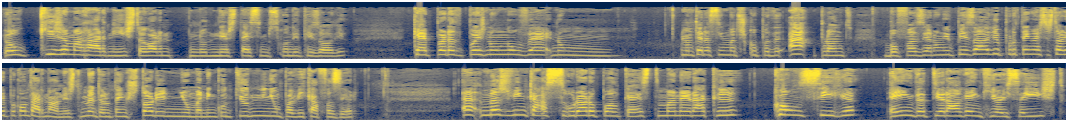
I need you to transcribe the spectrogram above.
eu quis amarrar nisto, agora no, neste 12 episódio, que é para depois não houver, não, não ter assim uma desculpa de ah, pronto, vou fazer um episódio porque tenho esta história para contar. Não, neste momento eu não tenho história nenhuma, nem conteúdo nenhum para vir cá fazer. Ah, mas vim cá assegurar o podcast de maneira a que consiga ainda ter alguém que ouça isto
